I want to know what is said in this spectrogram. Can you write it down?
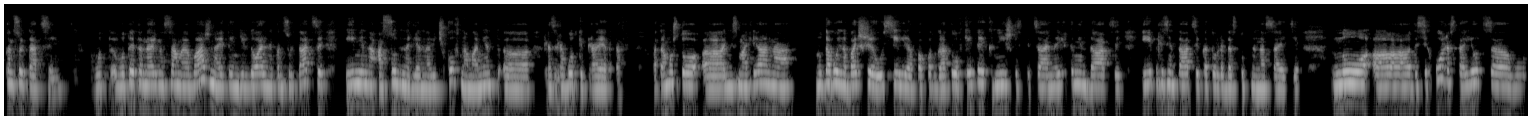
Консультации. Вот, вот это, наверное, самое важное, это индивидуальные консультации, именно особенно для новичков на момент э, разработки проектов. Потому что, э, несмотря на ну, довольно большие усилия по подготовке. Это и книжки специальные, и рекомендации, и презентации, которые доступны на сайте. Но а, до сих пор остается вот,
